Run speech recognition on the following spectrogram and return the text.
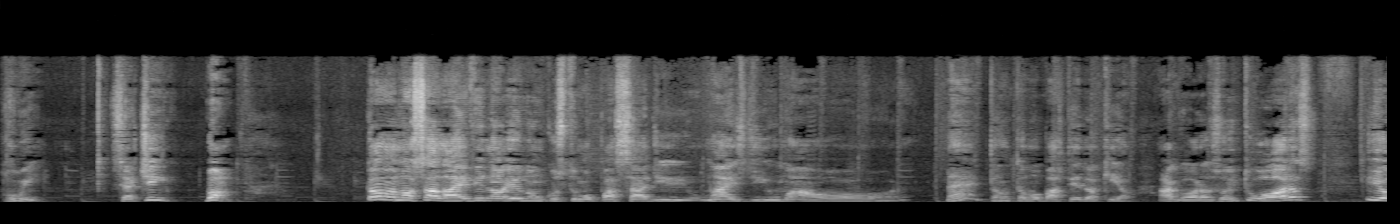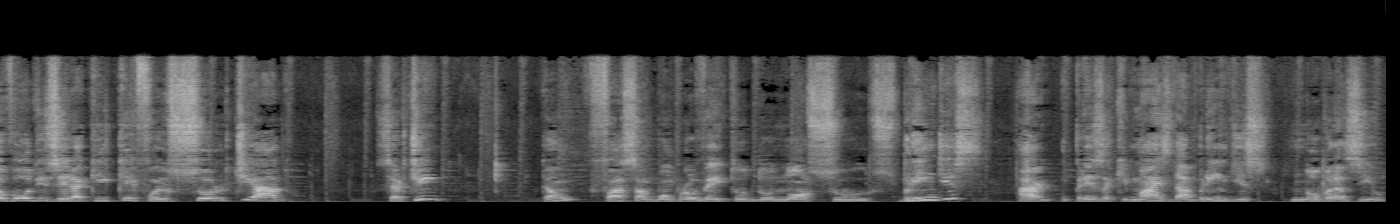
ruim. Certinho? Bom, então a nossa live eu não costumo passar de mais de uma hora, né? Então estamos batendo aqui ó, agora às 8 horas e eu vou dizer aqui quem foi o sorteado. Certinho? Então faça um bom proveito dos nossos brindes a empresa que mais dá brindes no Brasil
